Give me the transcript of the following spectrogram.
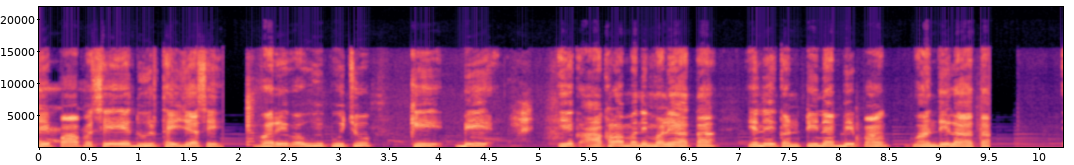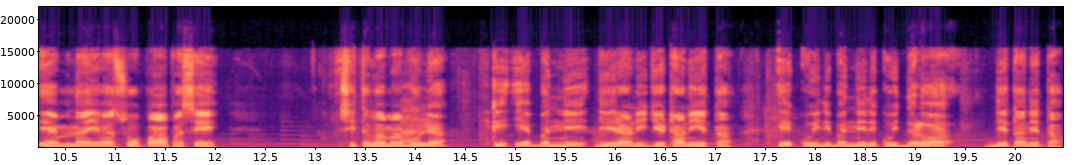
જે પાપ છે એ દૂર થઈ જશે. વરે વહુએ પૂછ્યું કે, બે, એક આખલા મને મળ્યા હતા. એને ઘંટીના બે પાંખ બાંધેલા હતા. એમના એવા શું પાપ હશે. શીતલામાં બોલ્યા કે, એ બંને દેરાણી જેઠાણી હતા. એ કોઈની બંનેને કોઈ દળવા દેતા નહોતા.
